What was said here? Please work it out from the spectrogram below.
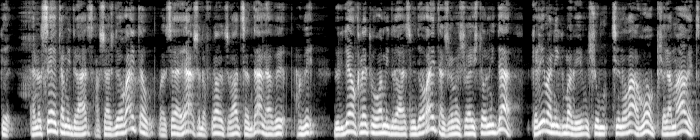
כן. הנושא את המדרס, חשש דאורייתא הוא, מעשה היה שנפלה בצורת סנדל חבית. בגדי אוכלי תרומה מדרס מדאורייתא, שמשווה אשתו נידה. כלים הנגמרים משום צינורה, רוק של עם הארץ,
